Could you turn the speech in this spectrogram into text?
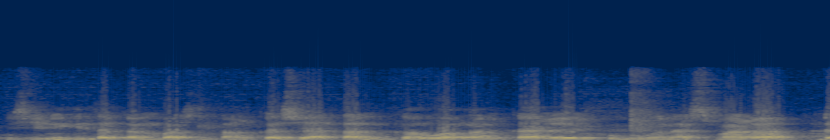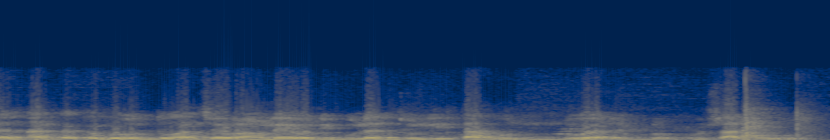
Di sini kita akan bahas tentang kesehatan, keuangan, karir, hubungan asmara, dan angka keberuntungan seorang Leo di bulan Juli tahun 2021.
